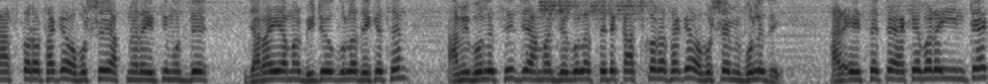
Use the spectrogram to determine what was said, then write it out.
কাজ করা থাকে, অবশ্যই আপনারা ইতিমধ্যে যারাই আমার ভিডিওগুলো দেখেছেন, আমি বলেছি যে আমার যেগুলো সেটে কাজ করা থাকে, অবশ্যই আমি বলে দিই। আর এই সেটটা একেবারেই ইনটেক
